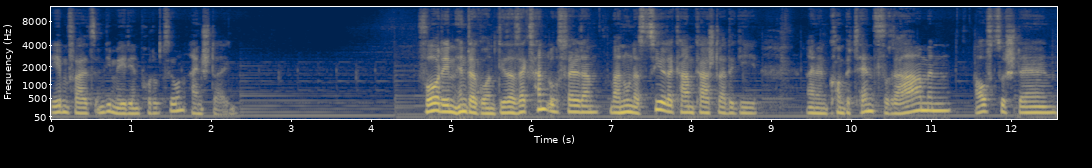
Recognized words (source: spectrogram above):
ebenfalls in die Medienproduktion einsteigen. Vor dem Hintergrund dieser sechs Handlungsfelder war nun das Ziel der KMK-Strategie, einen Kompetenzrahmen aufzustellen,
